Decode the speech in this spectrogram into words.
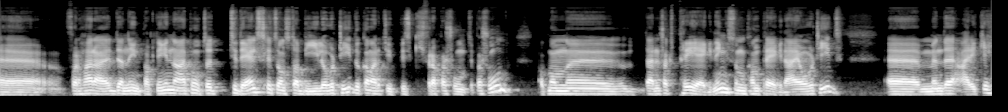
Eh, for her er denne innpakningen er på en måte til dels litt sånn stabil over tid. Det kan være typisk fra person til person. At man, eh, det er en slags pregning som kan prege deg over tid. Eh, men det er ikke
